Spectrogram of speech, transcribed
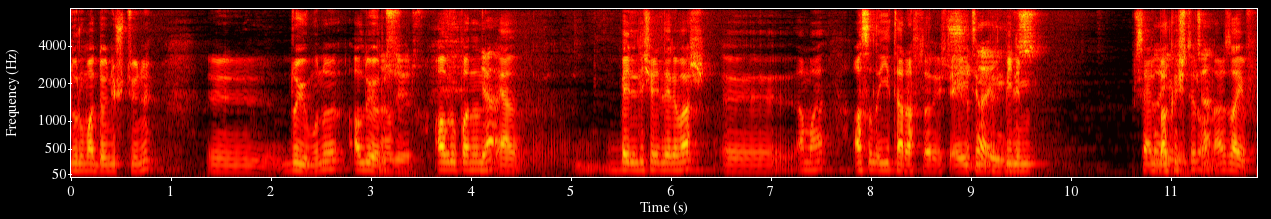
duruma dönüştüğünü e, duyumunu alıyoruz. Alıyoruz. Avrupa'nın Ya- yani belli şeyleri var e, ama asıl iyi tarafları işte Şu eğitimdir, bilimsel bakıştır ilginç, onlar zayıf.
